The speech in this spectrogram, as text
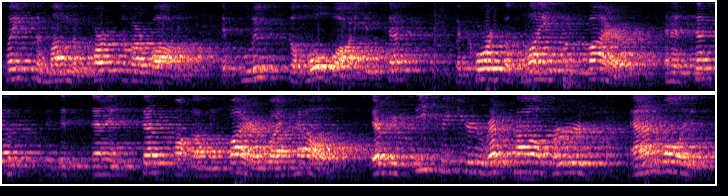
placed among the parts of our body. It pollutes the whole body. It sets the course of life on fire, and it sets the it, and it sets on fire by hell. Every sea creature, reptile, bird, animal,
